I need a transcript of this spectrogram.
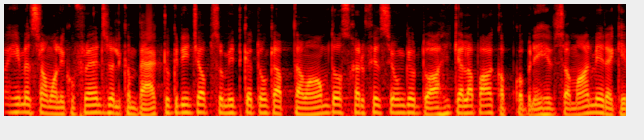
अल्लाम friends, welcome back to Green Jobs उम्मीद करता हूँ कि आप तमाम दोस्त खरफे से होंगे और दुआ ही के अल्लाह पाक आपको अपने हिफ सामान में रखें।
